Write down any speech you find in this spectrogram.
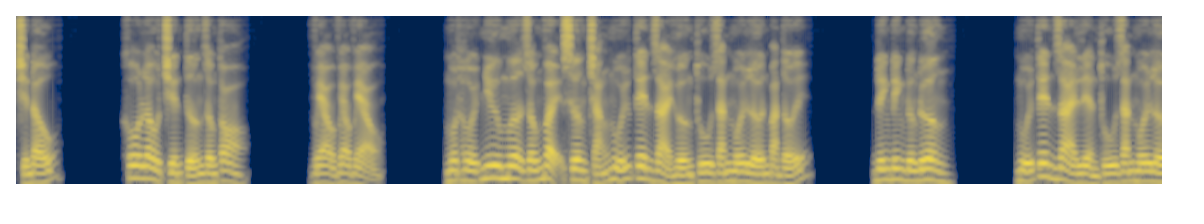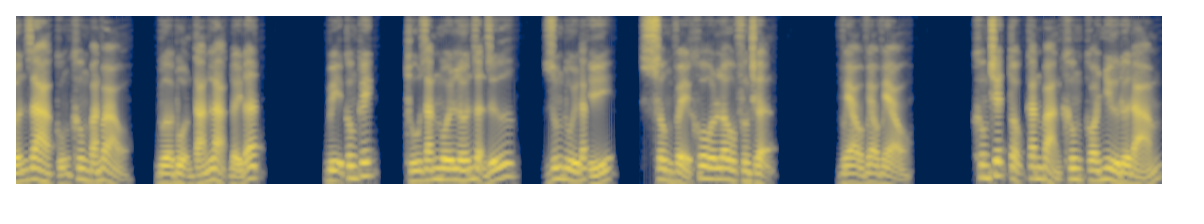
Chiến đấu. Khô lâu chiến tướng giống to. Vèo vèo vèo. Một hồi như mưa giống vậy xương trắng mũi tên dài hướng thú rắn mối lớn bắn tới. Đinh đinh đương đương. Mũi tên dài liền thú rắn mối lớn ra cũng không bắn vào, vừa bộn tán lạc đầy đất. Bị công kích, thú rắn mối lớn giận dữ, rung đuôi đắc ý, xông về khô lâu phương trận. Vèo vèo vèo. Không chết tộc căn bản không có như đưa đám,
